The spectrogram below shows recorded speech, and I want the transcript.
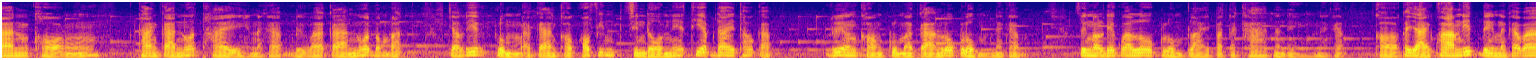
ารของทางการนวดไทยนะครับ หรือว่าการนวดบำบัด จะเรียกกลุ่มอาการของออฟฟิศซินโดมนี้เทียบได้เท่ากับเรื่องของกลุ่มอาการโรคลมนะครับ ซึ่งเราเรียกว่าโรคลมปลายปัตตคาตนั่นเองนะครับ ขอขยายความนิดนึงนะครับว่า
